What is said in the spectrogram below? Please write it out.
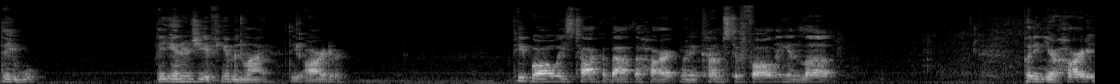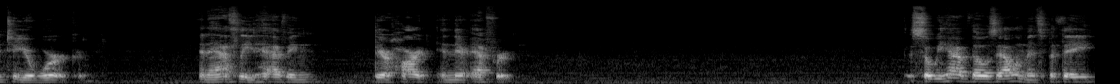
the, the energy of human life, the ardor. People always talk about the heart when it comes to falling in love, putting your heart into your work, an athlete having their heart in their effort. So we have those elements, but they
